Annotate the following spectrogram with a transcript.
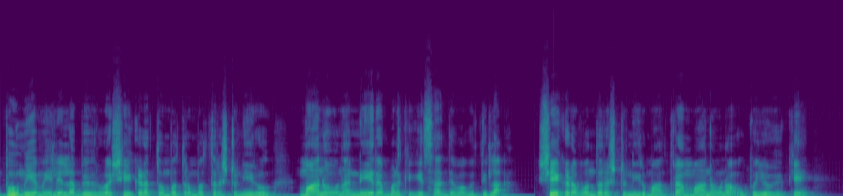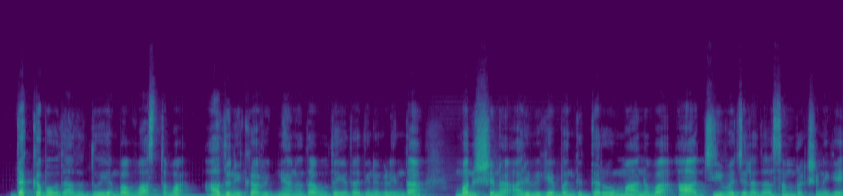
ಭೂಮಿಯ ಮೇಲೆ ಲಭ್ಯವಿರುವ ಶೇಕಡ ತೊಂಬತ್ತೊಂಬತ್ತರಷ್ಟು ನೀರು ಮಾನವನ ನೇರ ಬಳಕೆಗೆ ಸಾಧ್ಯವಾಗುತ್ತಿಲ್ಲ. ಶೇಕಡ ಒಂದರಷ್ಟು ನೀರು ಮಾತ್ರ ಮಾನವನ ಉಪಯೋಗಕ್ಕೆ ದಕ್ಕಬಹುದಾದದ್ದು ಎಂಬ ವಾಸ್ತವ. ಆಧುನಿಕ ವಿಜ್ಞಾನದ ಉದಯದ ದಿನಗಳಿಂದ ಮನುಷ್ಯನ ಅರಿವಿಗೆ ಬಂದಿದ್ದರೂ ಮಾನವ ಆ ಜೀವಜಲದ ಸಂರಕ್ಷಣೆಗೆ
